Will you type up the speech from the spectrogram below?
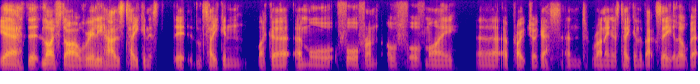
yeah, the lifestyle really has taken its it taken like a, a more forefront of of my uh, approach, I guess, and running has taken the back seat a little bit.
